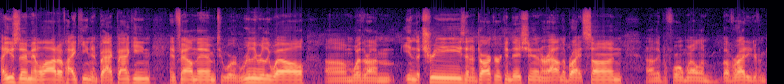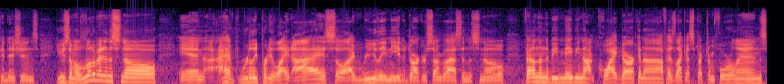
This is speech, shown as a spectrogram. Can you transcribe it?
I use them in a lot of hiking and backpacking and found them to work really, really well. Um, whether I'm in the trees in a darker condition or out in the bright sun. Uh, they perform well in a variety of different conditions. Use them a little bit in the snow and I have really pretty light eyes so I really need a darker sunglass in the snow. Found them to be maybe not quite dark enough as like a Spectrum 4 lens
